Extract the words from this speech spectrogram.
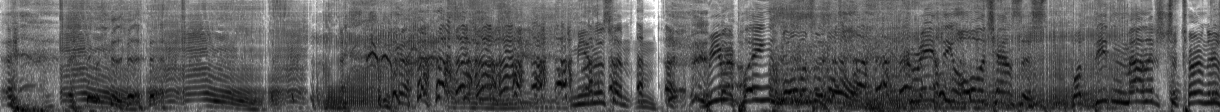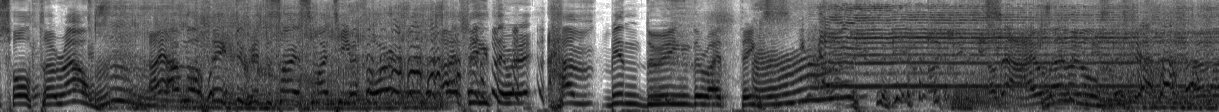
Minus 15. We were playing all the football, creating all the chances, but didn't manage to turn the result around. I have nothing to criticize my team for. I think they were, have been doing the right things. Ja, det er jo da,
